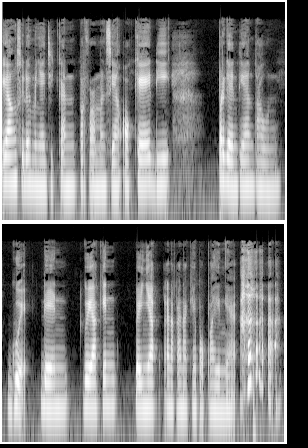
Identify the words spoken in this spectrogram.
yang sudah menyajikan performance yang oke okay di pergantian tahun gue. Dan gue yakin banyak anak-anak K-pop lainnya.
